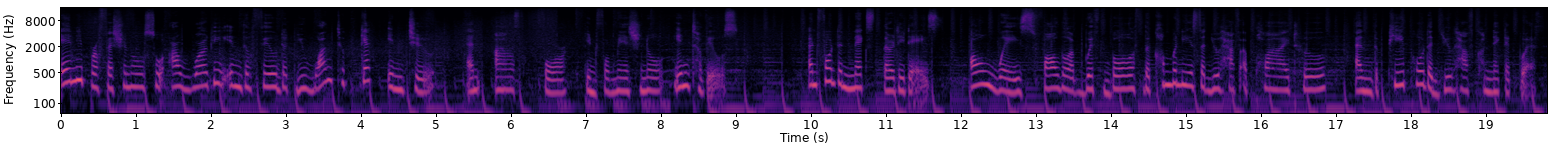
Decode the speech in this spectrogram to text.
any professionals who are working in the field that you want to get into and ask for informational interviews. And for the next 30 days, always follow up with both the companies that you have applied to and the people that you have connected with.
